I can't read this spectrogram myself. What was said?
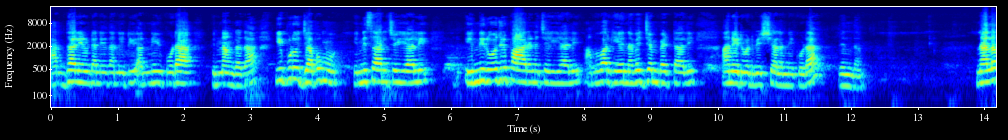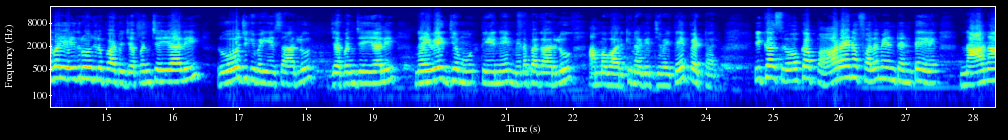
అర్థాలు ఏమిటి అనేది అన్నిటి అన్నీ కూడా విన్నాం కదా. ఇప్పుడు జపము ఎన్నిసార్లు చేయాలి ఎన్ని రోజులు పారణ చేయాలి అమ్మవారికి ఏ నైవేద్యం పెట్టాలి? అనేటువంటి విషయాలన్నీ కూడా విందాం. నలభై ఐదు రోజుల పాటు జపం చేయాలి రోజుకి వెయ్యి సార్లు జపం చేయాలి. నైవేద్యము తేనె మినపగారులు అమ్మవారికి నైవేద్యం అయితే పెట్టాలి. ఇక శ్లోక పారాయణ ఫలం ఏంటంటే నానా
